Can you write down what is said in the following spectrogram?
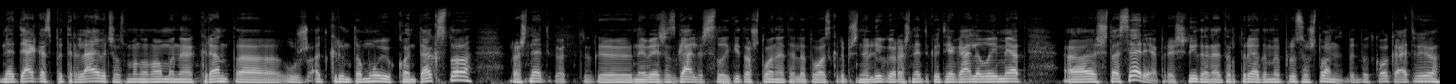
netekęs Petrilevičiaus, mano nuomonė, krenta už atkrintamųjų konteksto ir aš netikiu, kad e, nevėžės gali išsilaikyti aštuonetę Lietuvos krepšinio lygų ir aš netikiu, kad jie gali laimėti šitą seriją prieš rytą, net ir turėdami plus aštuonis, bet bet kokiu atveju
